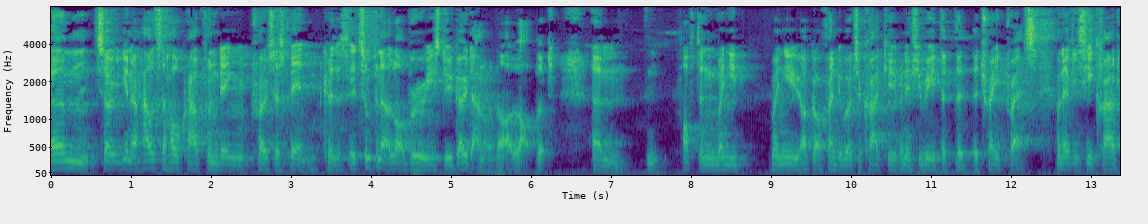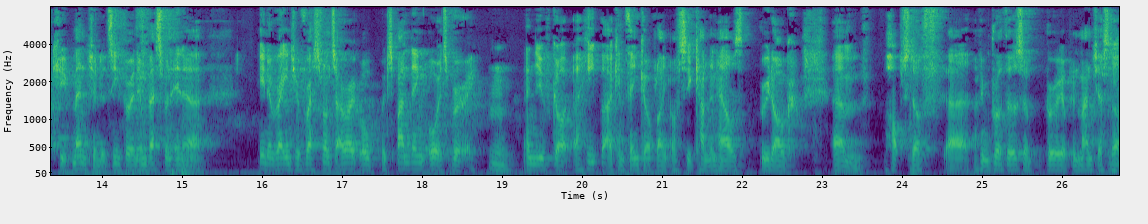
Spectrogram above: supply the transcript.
um, so, you know, how's the whole crowdfunding process been? Because it's something that a lot of breweries do go down, or not a lot, but um, often when you when you, I've got a friend who works at Crowdcube, and if you read the, the, the trade press, whenever you see Crowdcube mentioned, it's either an investment in a in a range of restaurants that are or expanding, or it's a brewery. And you've got a heap that I can think of, like obviously Camden Hells, Brewdog, um, Hop Stuff. Uh, I think Brothers, a brewery up in Manchester.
